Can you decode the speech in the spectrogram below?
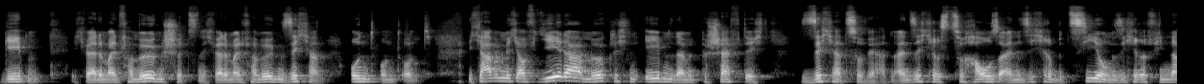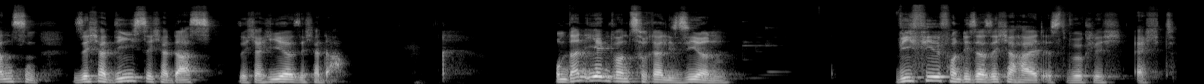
geben. Ich werde mein Vermögen schützen, ich werde mein Vermögen sichern und, und, und. Ich habe mich auf jeder möglichen Ebene damit beschäftigt, sicher zu werden, ein sicheres Zuhause, eine sichere Beziehung, sichere Finanzen, sicher dies, sicher das, sicher hier, sicher da um dann irgendwann zu realisieren, wie viel von dieser Sicherheit ist wirklich echt.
